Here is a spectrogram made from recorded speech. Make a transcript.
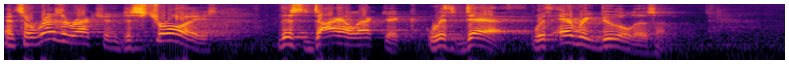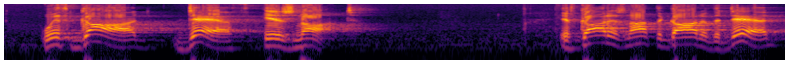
And so resurrection destroys this dialectic with death, with every dualism. With God, death is not. If God is not the God of the dead,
